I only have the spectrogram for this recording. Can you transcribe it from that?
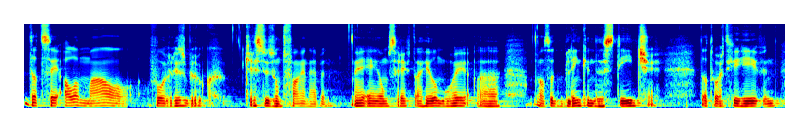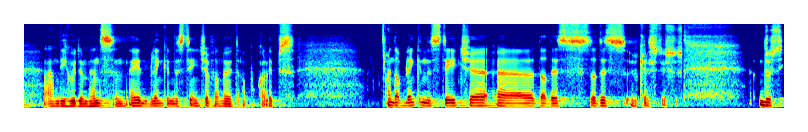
dat zij allemaal voor Rusbroek Christus ontvangen hebben. Hij omschrijft dat heel mooi uh, als het blinkende steentje dat wordt gegeven aan die goede mensen. Het blinkende steentje vanuit Apocalyps. En dat blinkende steentje, uh, dat, is, dat is Christus. Dus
